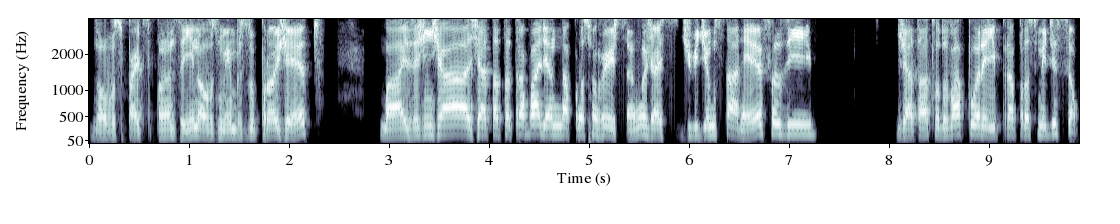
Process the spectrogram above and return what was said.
novos participantes aí, novos membros do projeto. Mas a gente já já tá, tá trabalhando na próxima versão, já dividimos tarefas e já tá todo vapor aí para a próxima edição.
